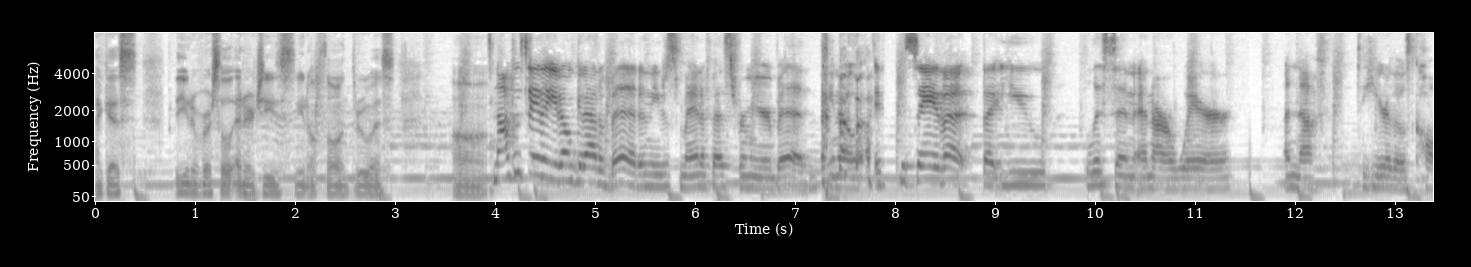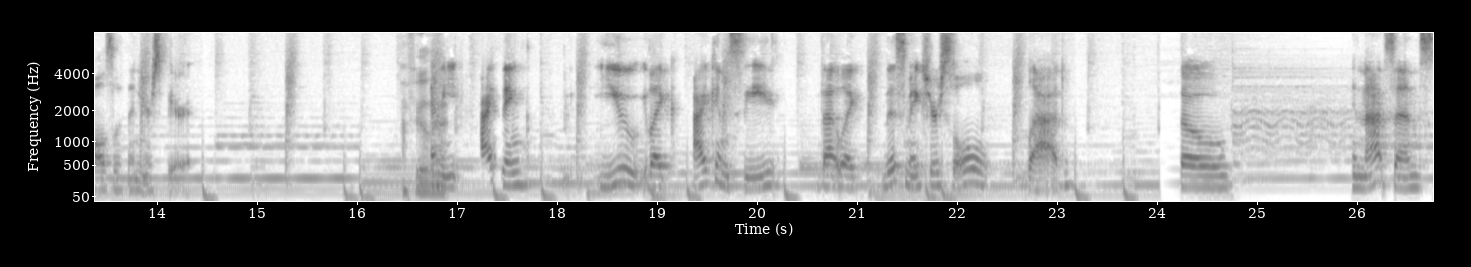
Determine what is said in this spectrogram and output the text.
I guess the universal energies, you know, flowing through us. Uh It's not to say that you don't get out of bed and you just manifest from your bed. You know, it's to say that that you listen and are aware enough to hear those calls within your spirit. I feel that. I think you like I can see that like this makes your soul glad. So in that sense,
